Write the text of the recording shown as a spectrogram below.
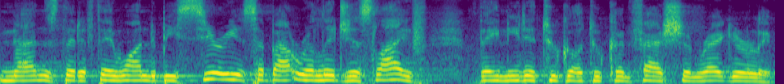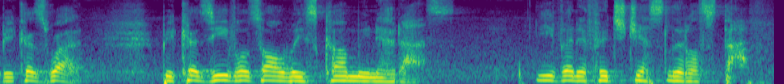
nuns that if they wanted to be serious about religious life, they needed to go to confession regularly. Because what? Because evil's always coming at us, even if it's just little stuff.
